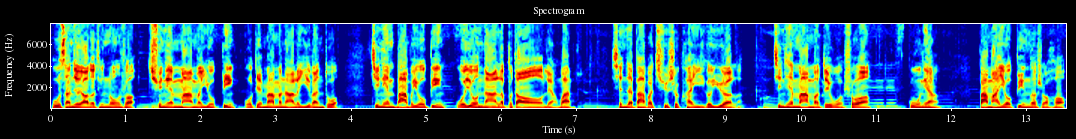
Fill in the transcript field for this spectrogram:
五三九幺的听众说，去年妈妈有病，我给妈妈拿了一万多；今年爸爸有病，我又拿了不到两万。现在爸爸去世快一个月了，今天妈妈对我说：“姑娘，爸妈有病的时候，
